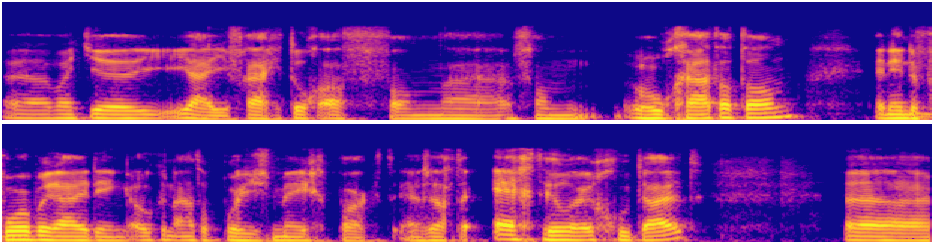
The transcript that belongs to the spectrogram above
Uh, want je, ja, je vraagt je toch af van, uh, van hoe gaat dat dan? En in de voorbereiding ook een aantal potjes meegepakt en zag er echt heel erg goed uit. Uh,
